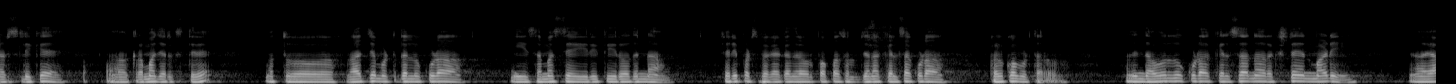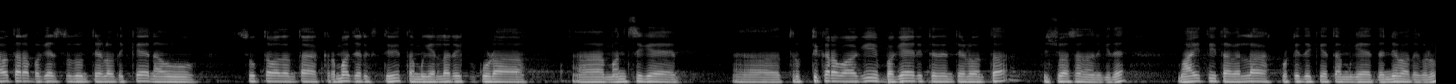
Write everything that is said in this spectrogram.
ನಡೆಸಲಿಕ್ಕೆ ಕ್ರಮ ಜರುಗಿಸ್ತೇವೆ. ಮತ್ತು ರಾಜ್ಯ ಮಟ್ಟದಲ್ಲೂ ಕೂಡ ಈ ಸಮಸ್ಯೆ ಈ ರೀತಿ ಇರೋದನ್ನು ಸರಿಪಡಿಸ್ಬೇಕು. ಯಾಕಂದರೆ ಅವ್ರ ಪಾಪ ಸ್ವಲ್ಪ ಜನ ಕೆಲಸ ಕೂಡ ಕಳ್ಕೊಂಬಿಡ್ತಾರೆ ಅವರು. ಅದರಿಂದ ಅವ್ರದ್ದು ಕೂಡ ಕೆಲಸನ ರಕ್ಷಣೆಯನ್ನು ಮಾಡಿ ಯಾವ ಥರ ಬಗೆಹರಿಸೋದು ಅಂತ ಹೇಳೋದಕ್ಕೆ ನಾವು ಸೂಕ್ತವಾದಂಥ ಕ್ರಮ ಜರುಗಿಸ್ತೀವಿ. ತಮಗೆಲ್ಲರಿಗೂ ಕೂಡ ಮನಸ್ಸಿಗೆ ತೃಪ್ತಿಕರವಾಗಿ ಬಗೆಹರಿತದೆ ಅಂತ ಹೇಳುವಂಥ ವಿಶ್ವಾಸ ನನಗಿದೆ. ಮಾಹಿತಿ ತಾವೆಲ್ಲ ಕೊಟ್ಟಿದ್ದಕ್ಕೆ ತಮಗೆ ಧನ್ಯವಾದಗಳು.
